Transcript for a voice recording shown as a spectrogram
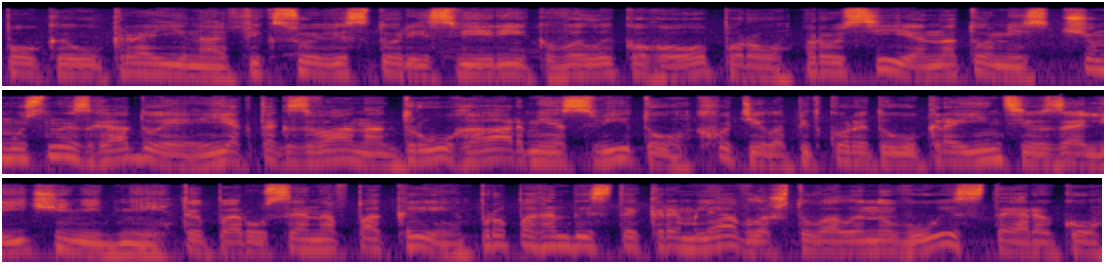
Поки Україна фіксує в історії свій рік великого опору, Росія натомість чомусь не згадує, як так звана друга армія світу хотіла підкорити українців за лічені дні. Тепер усе навпаки. Пропагандисти Кремля влаштували нову істерику.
